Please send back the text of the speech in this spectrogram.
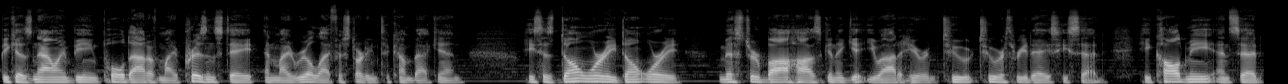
because now I'm being pulled out of my prison state and my real life is starting to come back in. He says, don't worry, don't worry. Mr. Baja's going to get you out of here in two, two or three days, he said. He called me and said,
